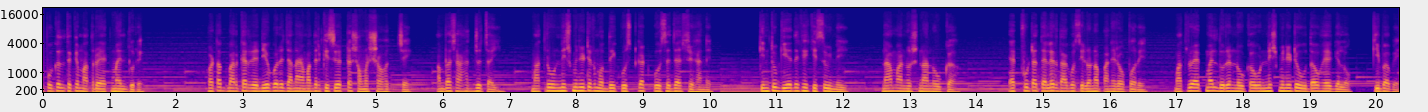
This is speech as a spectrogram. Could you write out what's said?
উপকূল থেকে মাত্র এক মাইল দূরে। হঠাৎ বার্কার রেডিও করে জানায়, আমাদের কিছু একটা সমস্যা হচ্ছে। আমরা সাহায্য চাই। মাত্র উনিশ মিনিটের মধ্যেই কোস্টগার্ড পৌঁছে যায় সেখানে। কিন্তু গিয়ে দেখে কিছুই নেই। না মানুষ, না নৌকা। এক ফুটা তেলের দাগও ছিল না পানির ওপরে। মাত্র এক মাইল দূরের নৌকা উনিশ মিনিটে উদাও হয়ে গেল। কীভাবে?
